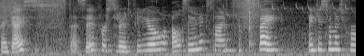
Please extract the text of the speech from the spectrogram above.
Right guys, that's it for today's video. I'll see you next time. Bye! Thank you so much for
